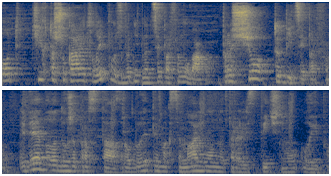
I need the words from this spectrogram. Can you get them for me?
от ті, хто шукають липу, зверніть на цей парфюм увагу. Про що тобі цей парфюм? Ідея була дуже проста: зробити максимально натуралістичну липу.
